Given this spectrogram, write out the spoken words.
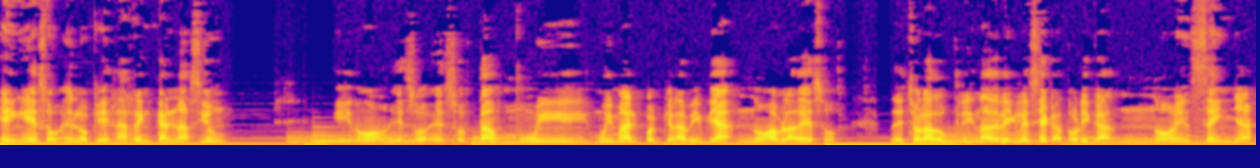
en eso, en lo que es la reencarnación y no, eso, eso está muy, muy mal porque la Biblia no habla de eso. De hecho, la doctrina de la Iglesia Católica no enseña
